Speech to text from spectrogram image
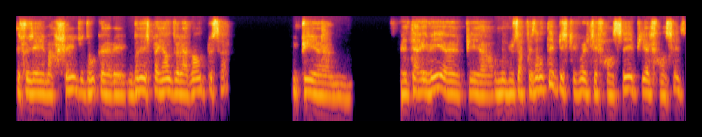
Elle faisait les marchés. Donc, elle avait une bonne expérience de la vente, tout ça. Et puis, euh, elle est arrivée, euh, puis euh, on nous a présenté, puisque moi, j'étais français, et puis elle française.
